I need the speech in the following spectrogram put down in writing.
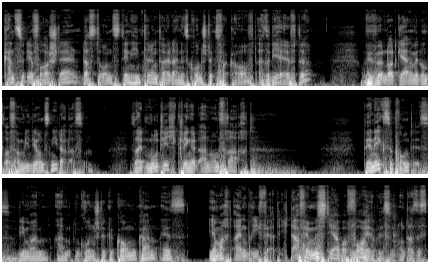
kannst du dir vorstellen, dass du uns den hinteren Teil deines Grundstücks verkauft, also die Hälfte? wir würden dort gerne mit unserer Familie uns niederlassen. Seid mutig, klingelt an und fragt. Der nächste Punkt ist, wie man an Grundstücke kommen kann, ist, ihr macht einen Brief fertig. Dafür müsst ihr aber vorher wissen, und das ist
